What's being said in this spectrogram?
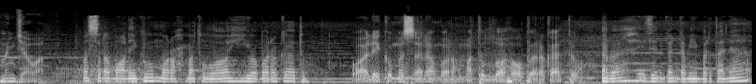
menjawab. Assalamualaikum warahmatullahi wabarakatuh. Waalaikumsalam warahmatullahi wabarakatuh. Abah, izinkan kami bertanya,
